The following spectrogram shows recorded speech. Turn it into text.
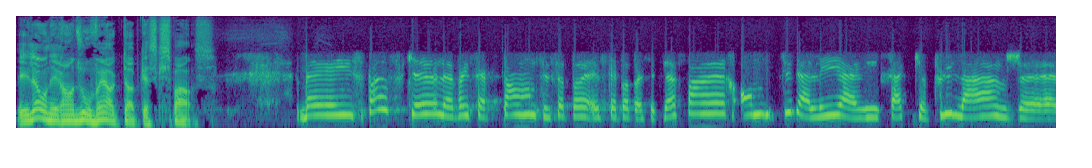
Et là, on est rendu au 20 octobre. Qu'est-ce qui se passe? Ben, il se passe que le 20 septembre, c'est ça, c'était pas possible de le faire. On me dit d'aller à une sac plus large euh,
